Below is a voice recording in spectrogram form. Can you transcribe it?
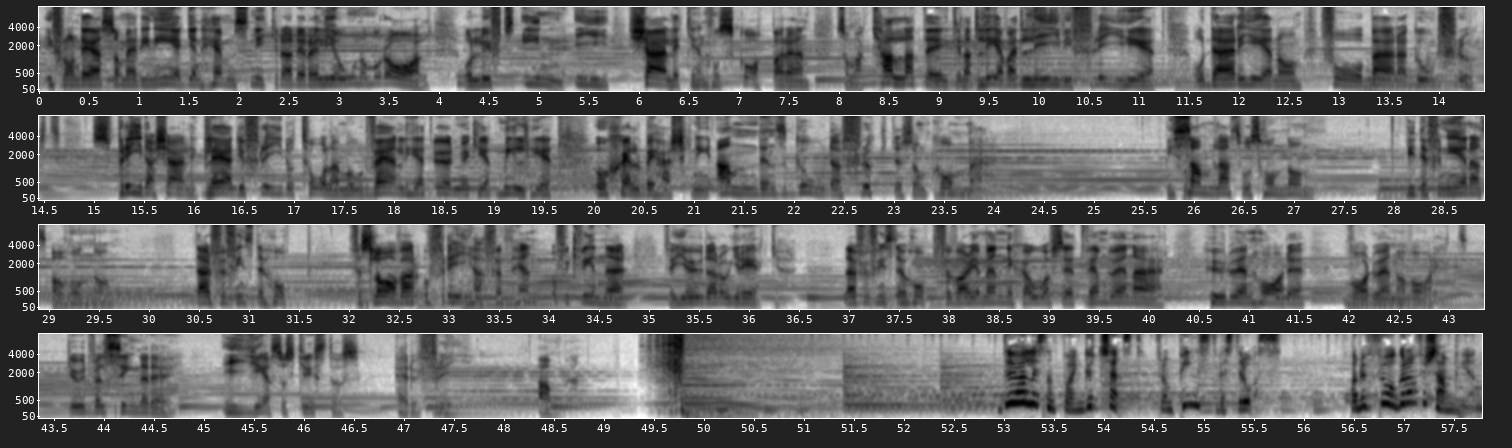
ifrån det som är din egen hemsnickrade religion och moral och lyfts in i kärleken hos skaparen som har kallat dig till att leva ett liv i frihet och därigenom få bära god frukt. Sprida kärlek, glädje, frid och tålamod, vänlighet, ödmjukhet, mildhet och självbehärskning. Andens goda frukter som kommer. Vi samlas hos honom. Vi definieras av honom. Därför finns det hopp för slavar och fria, för män och för kvinnor, för judar och greker. Därför finns det hopp för varje människa oavsett vem du än är, hur du än har det, var du än har varit. Gud välsigne dig. I Jesus Kristus är du fri. Amen. Du har lyssnat på en gudstjänst från Pingst Västerås. Har du frågor om församlingen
